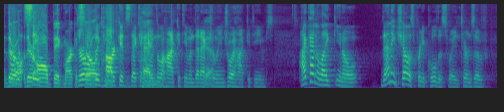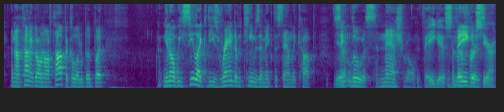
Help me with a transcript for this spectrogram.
They're all they're all big markets. They're, all big markets that can 10. handle a hockey team and that actually enjoy hockey teams. I kind of like, you know, the NHL is pretty cool this way in terms of, and I'm kind of going off topic a little bit, but, you know, we see like these random teams that make the Stanley Cup St. Louis, Nashville, Vegas in Vegas. their first year.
